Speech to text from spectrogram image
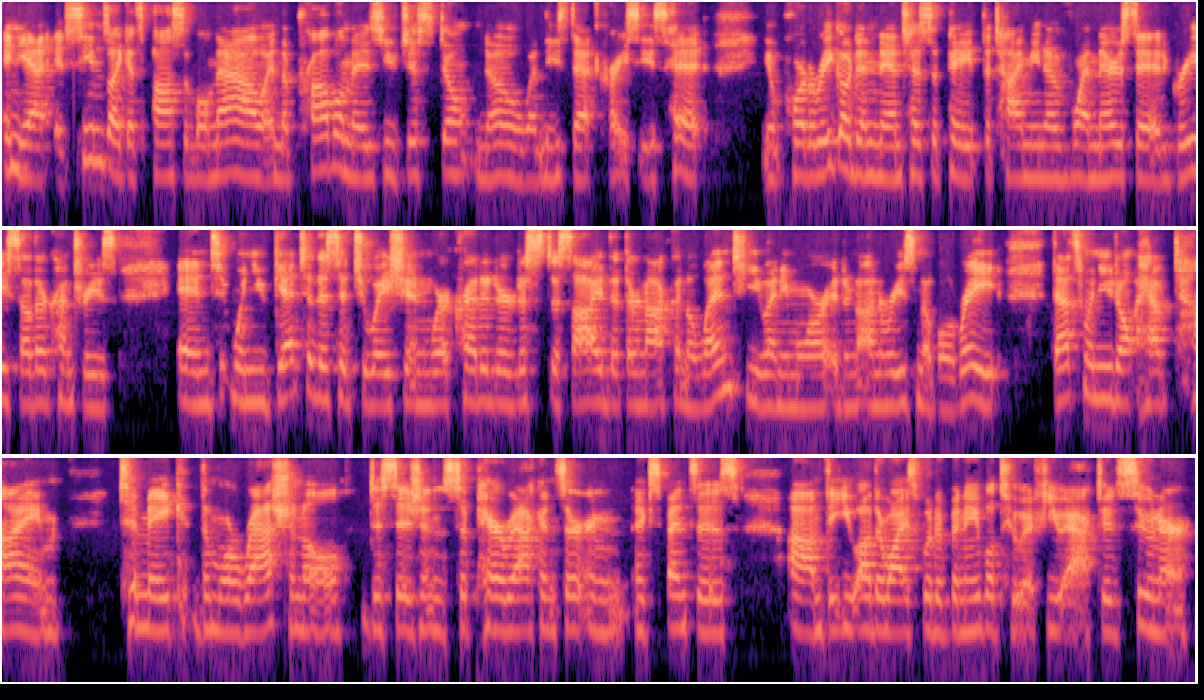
And yet it seems like it's possible now. And the problem is you just don't know when these debt crises hit. You know, Puerto Rico didn't anticipate the timing of when theirs did, Greece, other countries. And when you get to the situation where creditors just decide that they're not going to lend to you anymore at an unreasonable rate, that's when you don't have time to make the more rational decisions to pare back on certain expenses um, that you otherwise would have been able to if you acted sooner.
